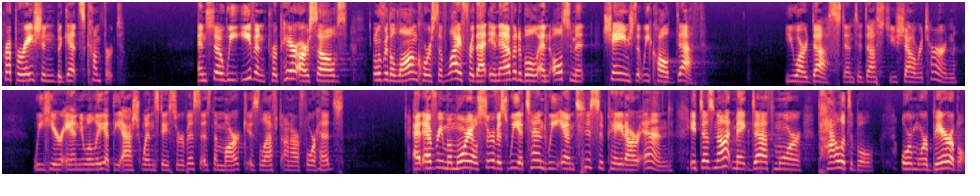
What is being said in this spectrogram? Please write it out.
Preparation begets comfort. And so we even prepare ourselves over the long course of life for that inevitable and ultimate change that we call death. You are dust, and to dust you shall return. We hear annually at the Ash Wednesday service as the mark is left on our foreheads. At every memorial service we attend, we anticipate our end. It does not make death more palatable or more bearable,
